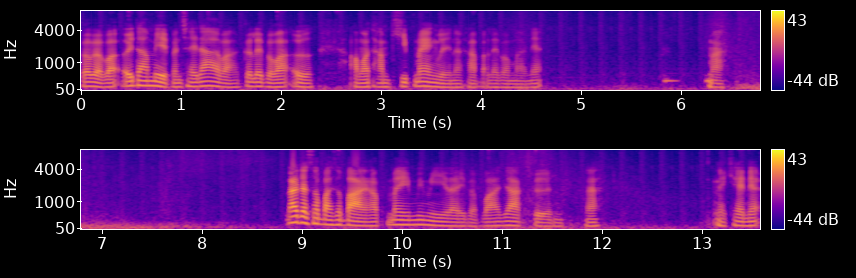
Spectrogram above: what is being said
ก็แบบว่าเอ้ย damage มันใช้ได้ว่ะก็เลยแบบว่าเออเอามาทำคลิปแม่งเลยนะครับ อะไรประมาณเนี้ยมา น่าจะสบายๆครับ ไม่ไม่มีอะไรแบบว่ายากเกินนะในแค่เนี้ย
